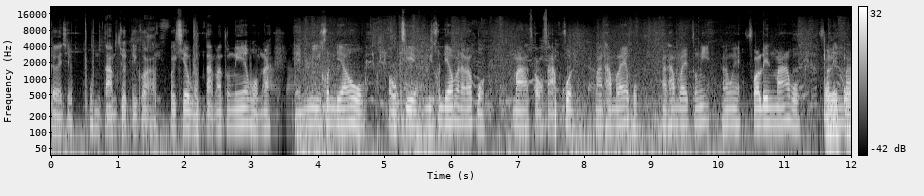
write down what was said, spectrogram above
เดินเช็บพุ่มตามจุดดีกว่าโอเคผมตัดมาตรงนี้ครับผมนะ เห็นมีคนเดียวโอเค มีคนเดียวมาแล้วครับผมมาสองสามคนมาทำอะไรครับผมมาทำอะไรตรงนี้ทำไงฟอร์เรนมาผม ฟอร์เรนมา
